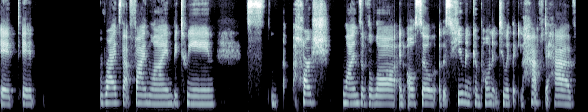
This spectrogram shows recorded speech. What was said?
It it rides that fine line between harsh lines of the law and also this human component to it that you have to have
